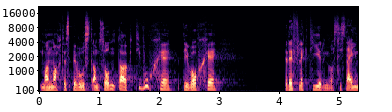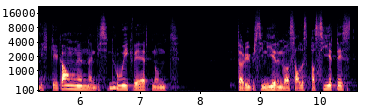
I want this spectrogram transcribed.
man macht es bewusst am Sonntag, die Woche, die Woche reflektieren, was ist eigentlich gegangen, ein bisschen ruhig werden und darüber sinnieren, was alles passiert ist.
